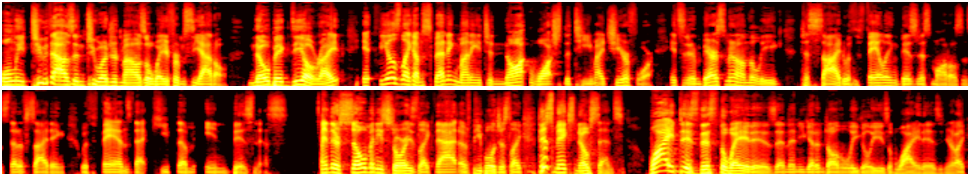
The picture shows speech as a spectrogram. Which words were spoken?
Only 2,200 miles away from Seattle. No big deal, right? It feels like I'm spending money to not watch the team I cheer for. It's an embarrassment on the league to side with failing business models instead of siding with fans that keep them in business. And there's so many stories like that of people just like, this makes no sense. Why is this the way it is? And then you get into all the legalese of why it is. And you're like,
